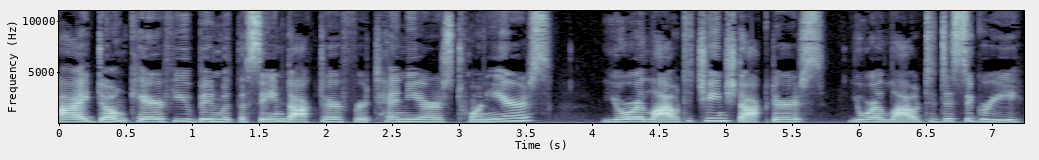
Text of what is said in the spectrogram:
I don't care if you've been with the same doctor for 10 years, 20 years. You're allowed to change doctors. You're allowed to disagree.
